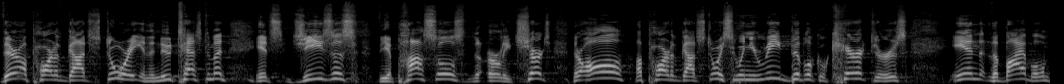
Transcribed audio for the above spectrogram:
they're a part of God's story in the New Testament. It's Jesus, the apostles, the early church, they're all a part of God's story. So when you read biblical characters in the Bible,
